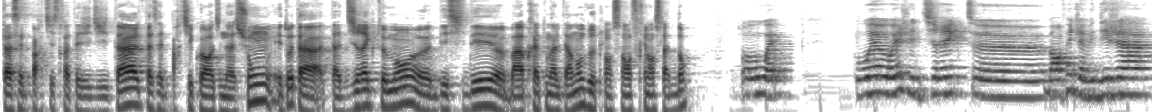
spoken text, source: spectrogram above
tu as cette partie stratégie digitale, tu as cette partie coordination, et toi, tu as, directement décidé, bah, après ton alternance, de te lancer en freelance là-dedans? Oh ouais. Ouais, ouais, j'ai direct. bah, en fait, j'avais déjà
